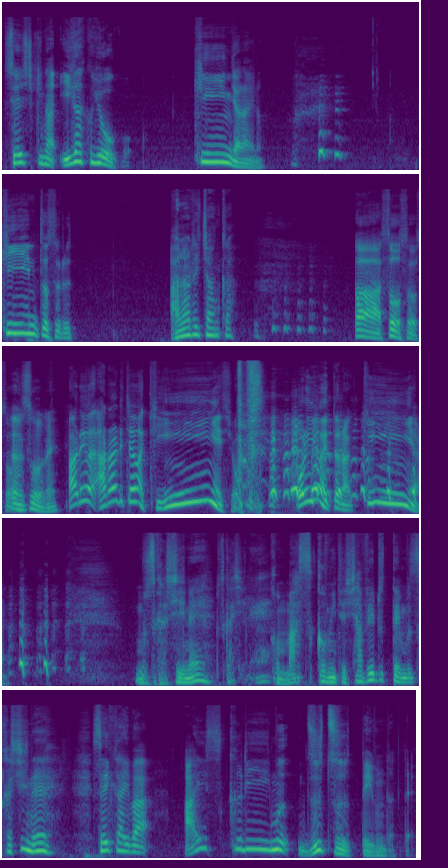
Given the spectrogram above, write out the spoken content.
正式な医学用語。キーンじゃないの？キーンとする。あられちゃんかああそうそうそう、うんそうね。あれはあられちゃんはキーンでしょ。俺今言ったのはキーンや。難しいね。難しいね。マスコミで喋るって難しいね。正解はアイスクリーム頭痛って言うんだって。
